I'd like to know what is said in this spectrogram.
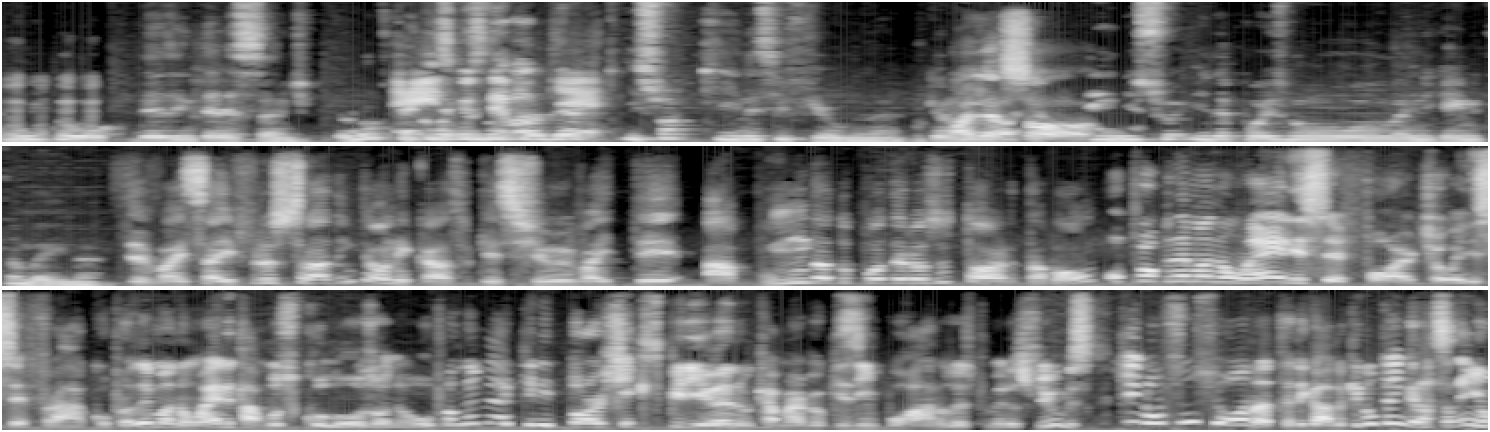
muito desinteressante. Eu não sei é como isso que fazer quer. isso aqui nesse filme, né? Porque Olha só. tem isso e depois no Endgame também, né? Você vai sair frustrado então, Nicasso, porque esse filme vai ter a bunda do poderoso Thor, tá bom? O problema não é ele ser forte ou ele ser fraco. O problema não é ele estar tá musculoso ou não. O problema é aquele Thor shakespeariano que a Marvel quis empurrar nos dois primeiros filmes, que não funciona, tá ligado? Que não tem graça nenhuma.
